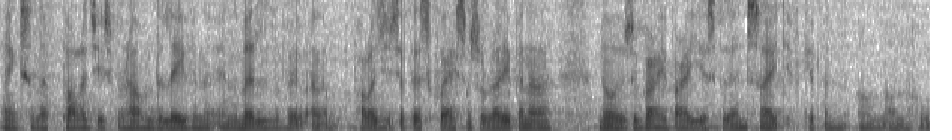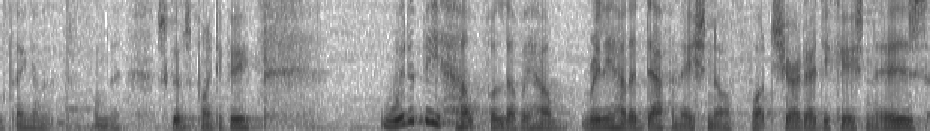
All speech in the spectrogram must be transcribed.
Thanks, and apologies for having to leave in the, in the middle of it, and apologies if this question's already been asked. No, it was a very, very useful insight you've given on, on the whole thing and from the school's point of view. Would it be helpful if we have really had a definition of what shared education is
